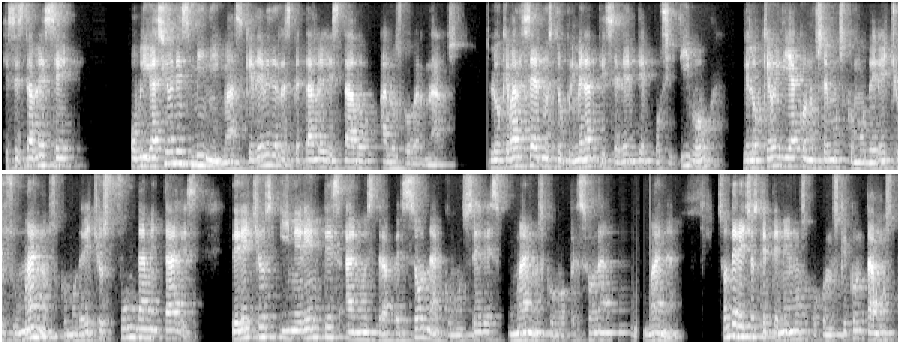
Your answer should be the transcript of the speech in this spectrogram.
que se establece obligaciones mínimas que debe de respetarle el Estado a los gobernados. Lo que va a ser nuestro primer antecedente positivo de lo que hoy día conocemos como derechos humanos, como derechos fundamentales, derechos inherentes a nuestra persona como seres humanos, como persona humana. Son derechos que tenemos o con los que contamos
